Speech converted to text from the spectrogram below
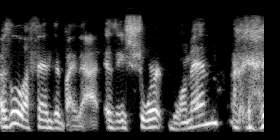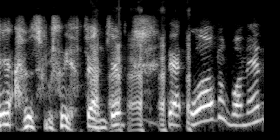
I was a little offended by that as a short woman. Okay. I was really offended that all the women,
